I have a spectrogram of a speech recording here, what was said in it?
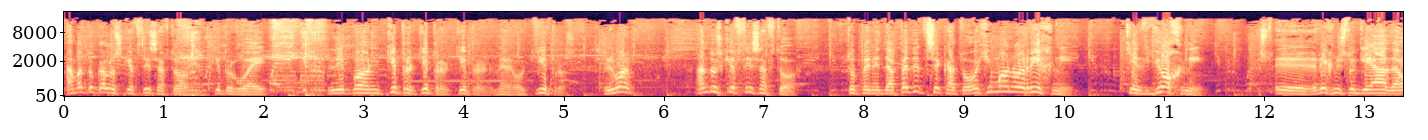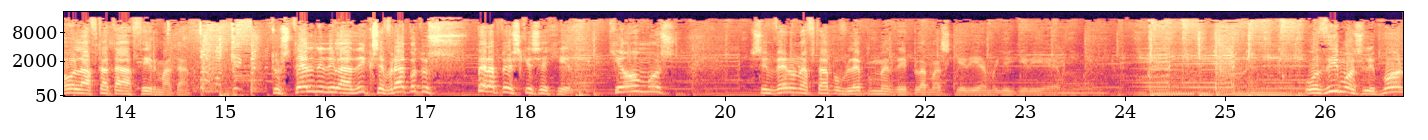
Άμα το καλοσκεφτείς αυτό Κύπρο Way λοιπόν Κύπρο Κύπρο Κύπρο ναι ο Κύπρος. Λοιπόν αν το σκεφτείς αυτό το 55% όχι μόνο ρίχνει και διώχνει ε, ρίχνει στον Κεάδα όλα αυτά τα αθήρματα τους στέλνει δηλαδή ξεβράκο τους πέρα από το Εσκεσεχήρ και όμως συμβαίνουν αυτά που βλέπουμε δίπλα μας κυρία μου και κυρία μου. Ο Δήμος λοιπόν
